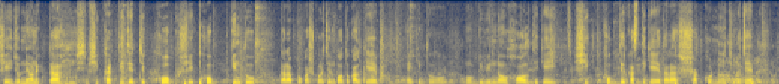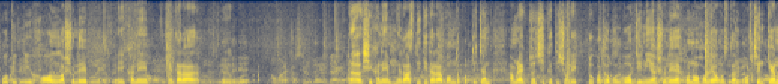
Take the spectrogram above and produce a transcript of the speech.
সেই জন্য অনেকটা শিক্ষার্থীদের যে ক্ষোভ, সেই ক্ষোভ কিন্তু তারা প্রকাশ করেছেন। গতকালকে কিন্তু বিভিন্ন হল থেকেই শিক্ষকদের কাছ থেকে তারা স্বাক্ষর নিয়েছিল যে প্রতিটি হল আসলে এখানে তারা সেখানে রাজনীতি তারা বন্ধ করতে চান। আমরা একজন শিক্ষার্থীর সঙ্গে একটু কথা বলব যিনি আসলে এখনও হলে অবস্থান করছেন। কেন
